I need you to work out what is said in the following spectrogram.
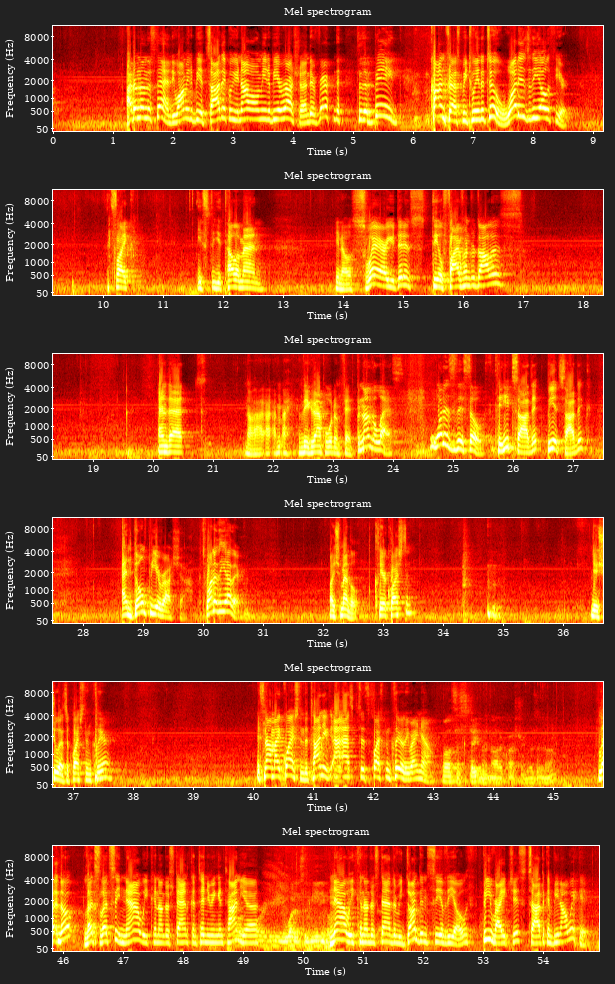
I don't understand. Do you want me to be a tzaddik or you not want me to be a rasha? And they're very to the big contrast between the two. What is the oath here? It's like you, tell a man, you know, swear you didn't steal five hundred dollars, and that no, I, I, the example wouldn't fit. But nonetheless, what is this oath? To eat tzaddik, be a tzaddik, and don't be a rasha. It's one or the other. Moshe Mendel, clear question? Yeshua, has a question clear? It's not my question. The Tanya asks this question clearly right now. Well, it's a statement, not a question, is it not? Let, no, let's let's see. Now we can understand. Continuing in Tanya. Or or what is the meaning? Now we can understand the redundancy of the oath. Be righteous, tzaddik, and be not wicked.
